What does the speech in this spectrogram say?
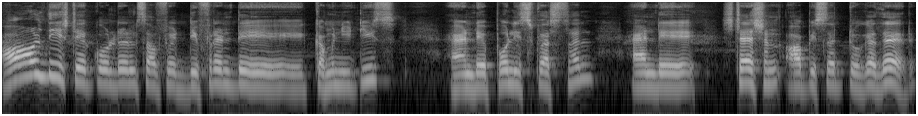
all the stakeholders of different uh, communities and police personnel and station officer together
